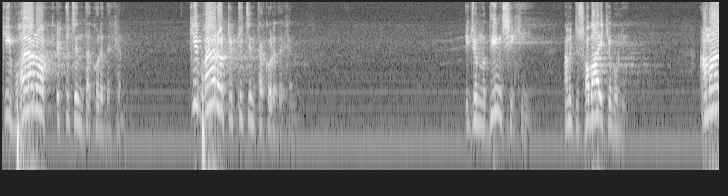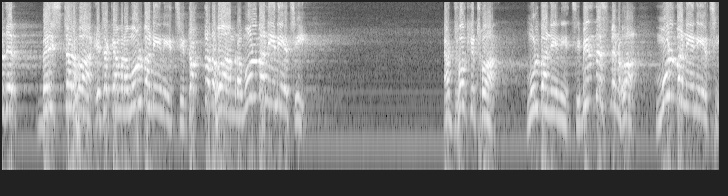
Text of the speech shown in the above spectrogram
কি ভয়ানক, একটু চিন্তা করে দেখেন। কি ভয়ানক একটু চিন্তা করে দেখেন। এই জন্য দিন শিখি। আমি তো সবাইকে বলি, আমাদের ব্যারিস্টার হওয়া, এটাকে আমরা মূল বানিয়ে নিয়েছি, ডক্টর হওয়া আমরা মূল বানিয়ে নিয়েছি, অ্যাডভোকেট হওয়া মূল বানিয়ে নিয়েছি, বিজনেসম্যান হওয়া মূল বানিয়ে নিয়েছি,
